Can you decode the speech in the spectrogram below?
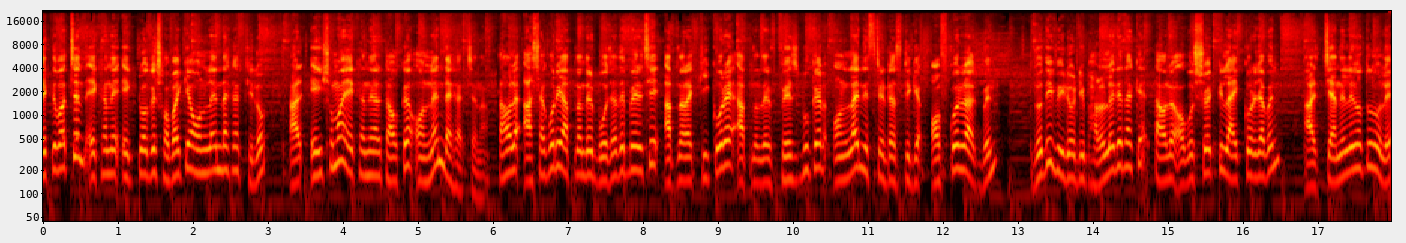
দেখতে পাচ্ছেন, এখানে একটু আগে সবাইকে অনলাইন দেখাচ্ছিল। আর এই সময় এখানে আর কাউকে অনলাইন দেখাচ্ছে না। তাহলে আশা করি আপনাদের বোঝাতে পেরেছি আপনারা কি করে আপনাদের ফেসবুকের অনলাইন স্ট্যাটাসটিকে অফ করে রাখবেন। যদি ভিডিওটি ভালো লেগে থাকে, তাহলে অবশ্যই একটি লাইক করে যাবেন। আর চ্যানেলে নতুন হলে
